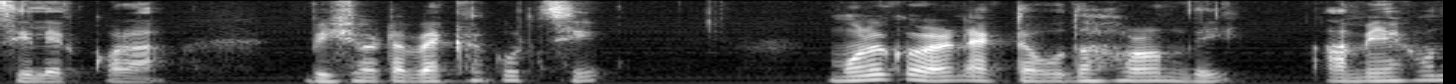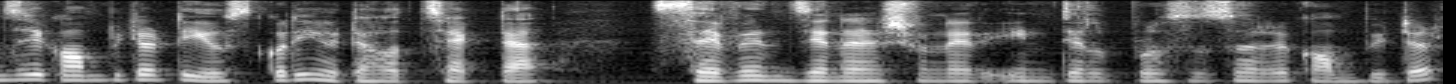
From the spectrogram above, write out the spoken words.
সিলেক্ট করা। বিষয়টা ব্যাখ্যা করছি। মনে করেন একটা উদাহরণ দিই। আমি এখন যে কম্পিউটারটা ইউজ করি এটা হচ্ছে একটা সেভেন জেনারেশনের ইন্টেল প্রসেসরের কম্পিউটার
